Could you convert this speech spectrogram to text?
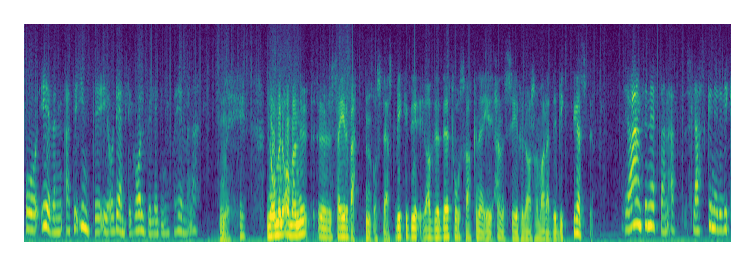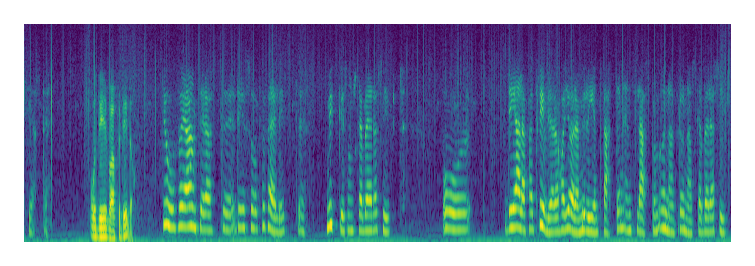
Och även att det inte är ordentlig golvbeläggning på hemmen. Nej. Nå, men om man nu uh, säger vatten och slask, vilket är, av de där två sakerna är, anser fru Larsson vara det viktigaste? Jag anser nästan att slasken är det viktigaste. Och det, varför det då? Jo, för jag anser att uh, det är så förfärligt uh, mycket som ska bäras ut. Och det är i alla fall trevligare att ha att göra med rent vatten än slask som undan för undan ska bäras ut.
